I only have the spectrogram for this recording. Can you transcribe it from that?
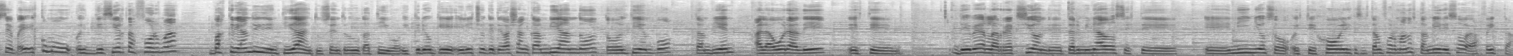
sé, es como de cierta forma vas creando identidad en tu centro educativo y creo que el hecho de que te vayan cambiando todo el tiempo también a la hora de, este, de ver la reacción de determinados este, eh, niños o este, jóvenes que se están formando, también eso afecta.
